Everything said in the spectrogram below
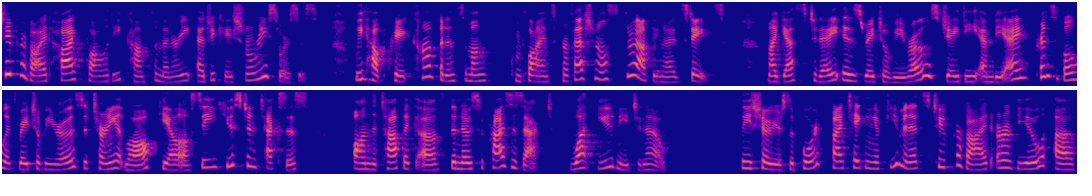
to provide high quality complementary educational resources. We help create confidence among compliance professionals throughout the United States. My guest today is Rachel V. Rose, JD MBA, principal with Rachel V. Rose, attorney at law, PLLC, Houston, Texas, on the topic of the No Surprises Act what you need to know. Please show your support by taking a few minutes to provide a review of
